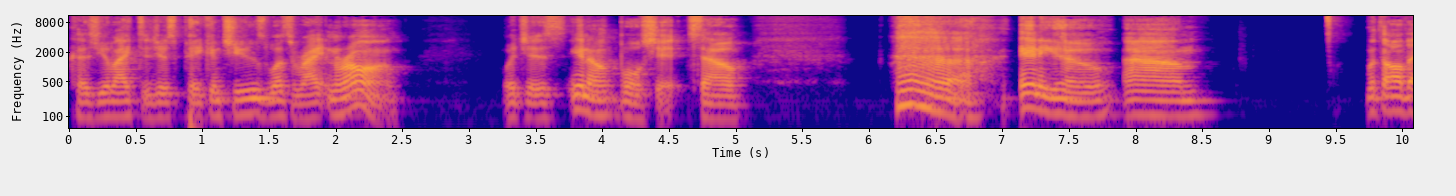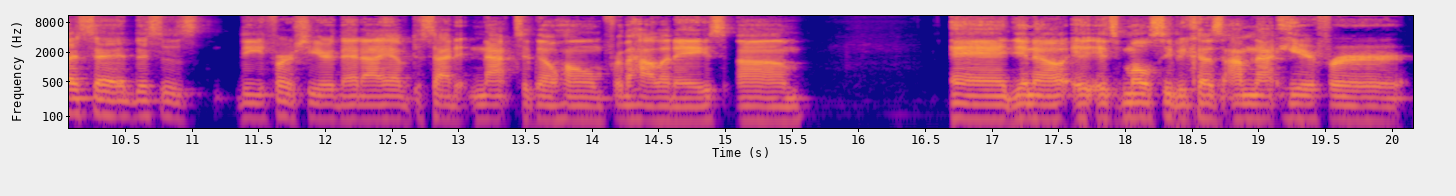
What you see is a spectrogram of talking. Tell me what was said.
because you like to just pick and choose what's right and wrong, which is, you know, bullshit. So, anywho, um, with all that said, this is the first year that I have decided not to go home for the holidays. Um, and you know, it, it's mostly because I'm not here for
